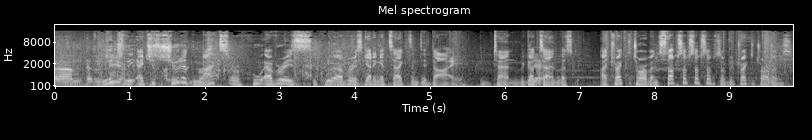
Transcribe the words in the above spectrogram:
um, SMG. Literally, I just shoot at Max or whoever is whoever is getting attacked and they die. Ten. We got Yeah. ten. Let's. I track the turbines. Stop! Stop! Stop! Stop! Stop! We track the turbines.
